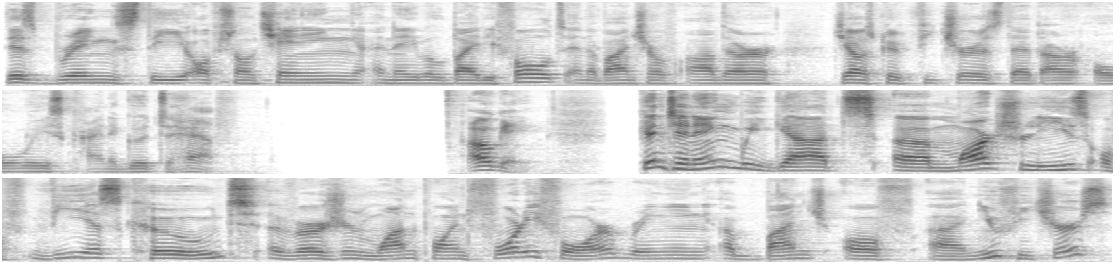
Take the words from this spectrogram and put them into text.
this brings the optional chaining enabled by default and a bunch of other JavaScript features that are always kind of good to have. Okay, continuing, we got a March release of VS Code version 1.44, bringing a bunch of uh, new features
